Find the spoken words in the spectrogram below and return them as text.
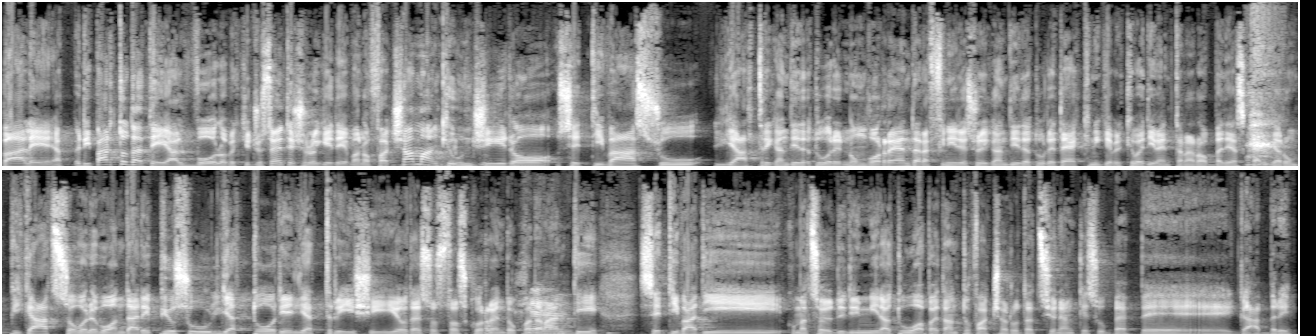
Vale, riparto da te al volo perché giustamente ce lo chiedevano. Facciamo anche un giro se ti va sugli altri candidature. Non vorrei andare a finire sulle candidature tecniche perché poi diventa una roba da scarica rompicazzo. Volevo andare più sugli attori e gli attrici. Io adesso sto scorrendo qua Ok. davanti. Se ti va di, come al solito, dimmi la tua, poi tanto faccio a rotazione anche su Beppe e Gabri.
